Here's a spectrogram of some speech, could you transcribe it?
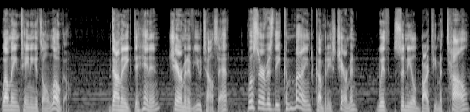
while maintaining its own logo. Dominique D'Hinnin, chairman of Eutelsat, will serve as the combined company's chairman, with Sunil Bharti Mittal,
